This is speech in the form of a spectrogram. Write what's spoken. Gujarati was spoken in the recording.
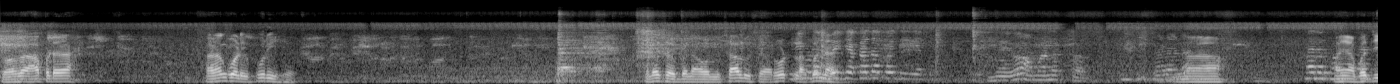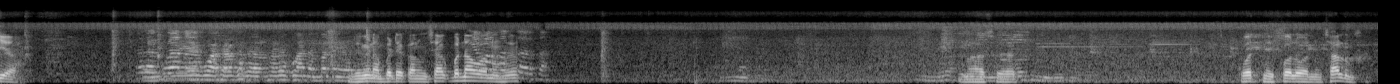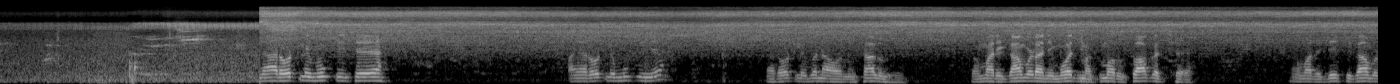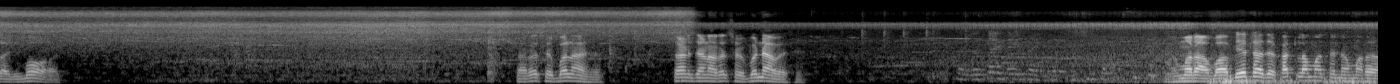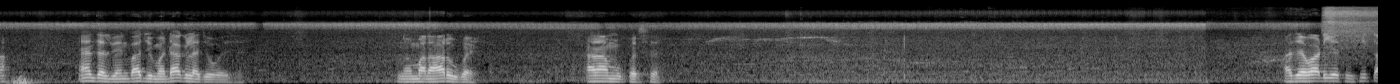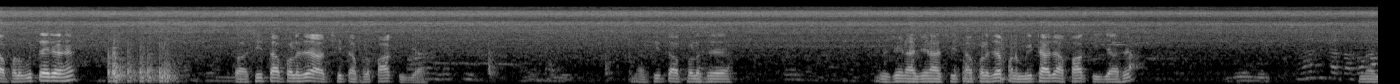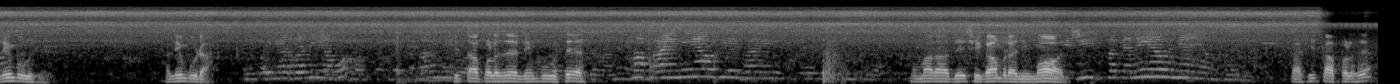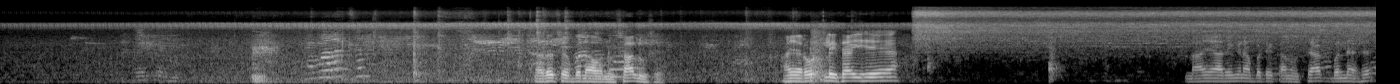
તો હવે આપણે રંગોળી પૂરી છે. રસોઈ બનાવવાનું ચાલુ છે આ રોટલા બનાવે. અને અહીંયા ભજીયા. રીંગણા, બટેકાનું શાક બનાવવાનું છે. છે કોથની ખોલવાનું ચાલુ છે. આ રોટલી મૂકી છે. અહીંયા રોટલી મૂકી છે. રોટલી બનાવવાનું ચાલુ છે. અમારી ગામડાની મોજમાં તમારું સ્વાગત છે. અમારી દેશી ગામડાની મોજ. રસોઈ બનાવે છે. ત્રણ જણા રસોઈ બનાવે છે. અમારા બા બેઠા છે ખાટલામાં છે ને અમારા એન્જલબેન બાજુમાં ડાગલા જોવે છે. ને અમારા હારુભાઈ આરામ ઉપર છે. આજે વાડીએથી સીતાફળ ઉતાર્યા છે. તો આ સીતાફળ છે, આ સીતાફળ પાકી ગયા. સીતાફળ છે ઝીણા ઝીણા સીતાફળ છે, પણ મીઠા છે પાકી ગયા છે. અને લીંબુ છે. લીંબુડા. સીતાફળ છે, લીંબુ છે. અમારા દેશી ગામડાની મોજ. આ સીતાફળ છે. રસોઈ બનાવવાનું ચાલુ છે. અહીંયા રોટલી થાય છે. અને અહીંયા રીંગણા બટેકાનું શાક બને છે.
